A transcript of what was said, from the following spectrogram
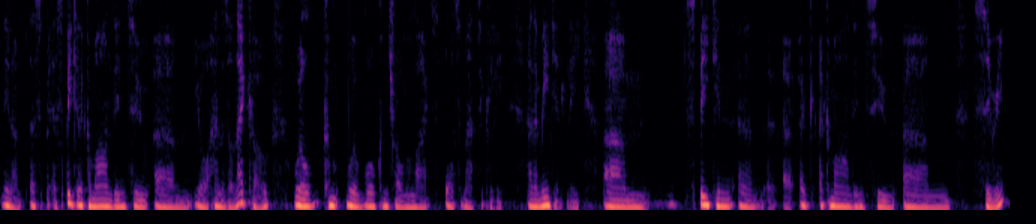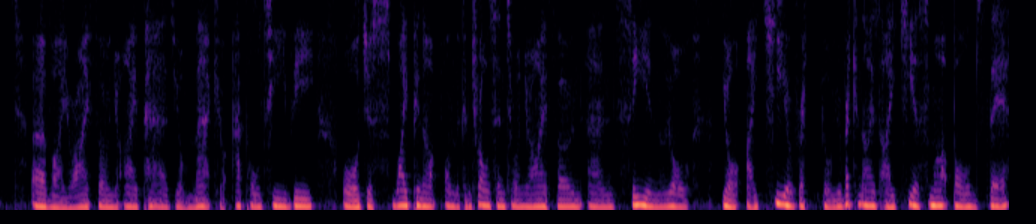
you know, a, sp- a speaking a command into um, your Amazon Echo will com- will will control the lights automatically and immediately. Um, speaking um, a, a, command into um, Siri uh, via your iPhone, your iPad, your Mac, your Apple TV, or just swiping up on the control center on your iPhone and seeing your your IKEA, your, your recognized IKEA smart bulbs there,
